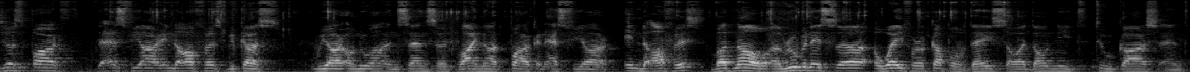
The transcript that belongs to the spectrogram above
Just parked the SVR in the office because we are Onuha Uncensored. Why not park an SVR in the office? But no, uh, Ruben is uh, away for a couple of days, so I don't need two cars. And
